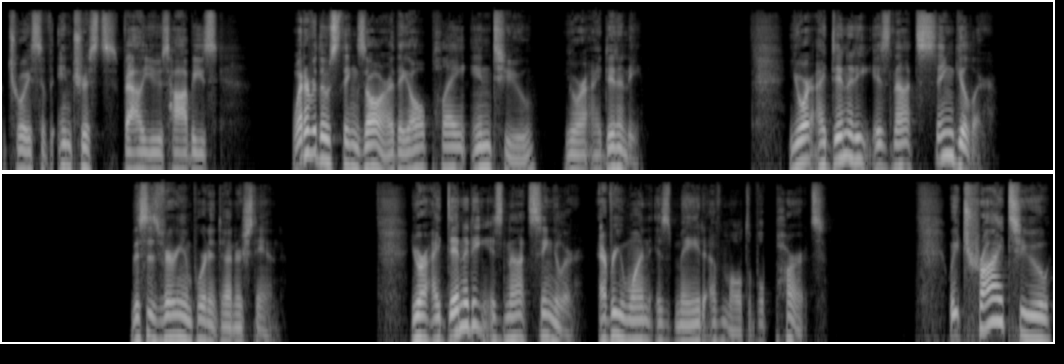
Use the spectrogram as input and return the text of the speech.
a choice of interests, values, hobbies, whatever those things are, they all play into your identity. Your identity is not singular. This is very important to understand. Your identity is not singular. Everyone is made of multiple parts. We try to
